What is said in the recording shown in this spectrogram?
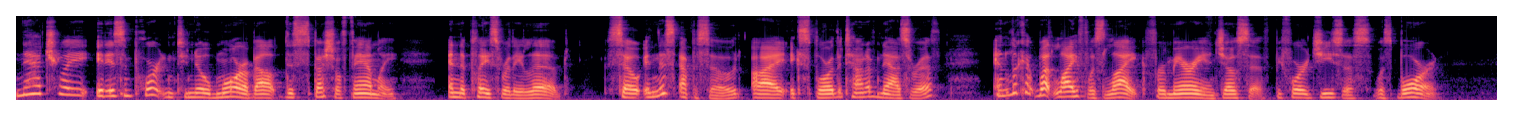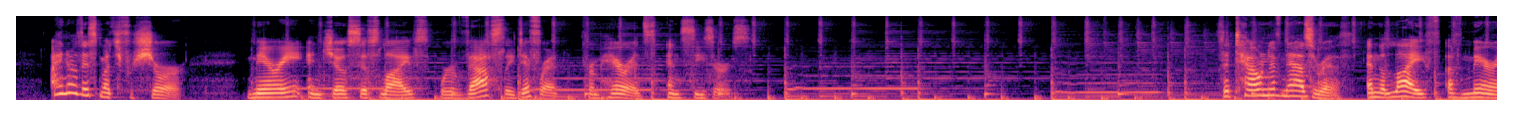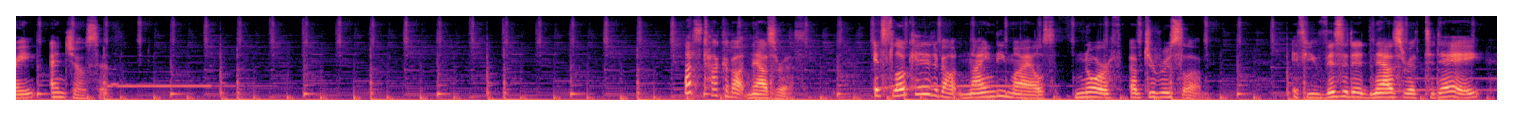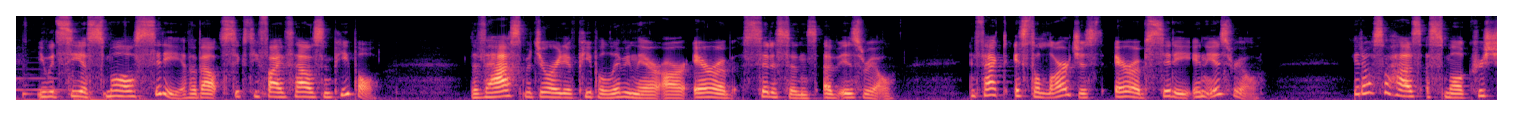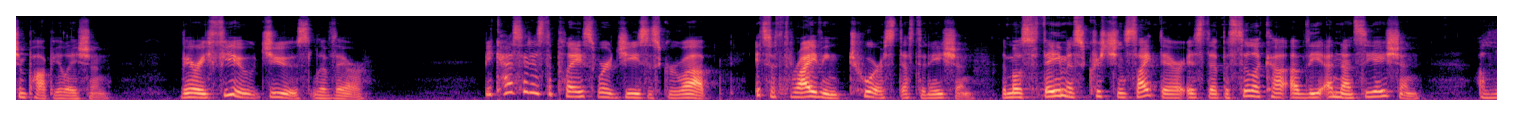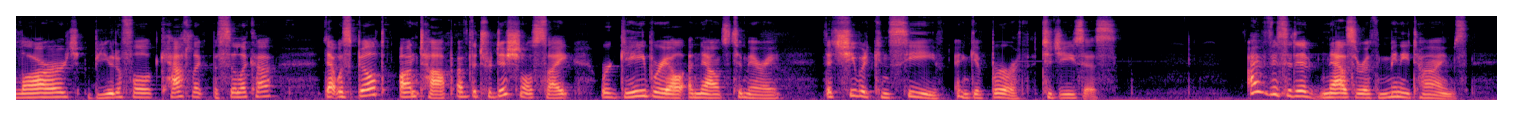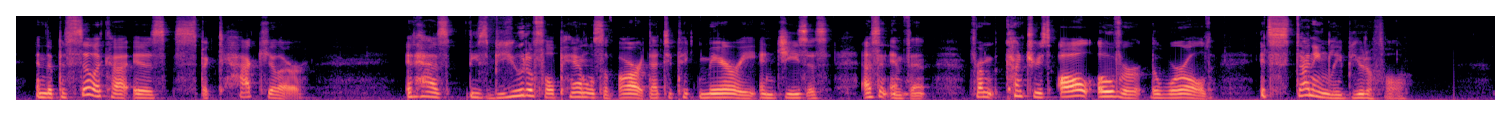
Naturally, it is important to know more about this special family and the place where they lived. So, in this episode, I explore the town of Nazareth and look at what life was like for Mary and Joseph before Jesus was born. I know this much for sure. Mary and Joseph's lives were vastly different from Herod's and Caesar's. The town of Nazareth, and the life of Mary and Joseph. Let's talk about Nazareth. It's located about 90 miles north of Jerusalem. If you visited Nazareth today, you would see a small city of about 65,000 people. The vast majority of people living there are Arab citizens of Israel. In fact, it's the largest Arab city in Israel. It also has a small Christian population. Very few Jews live there. Because it is the place where Jesus grew up, it's a thriving tourist destination. The most famous Christian site there is the Basilica of the Annunciation, a large, beautiful Catholic basilica that was built on top of the traditional site where Gabriel announced to Mary that she would conceive and give birth to Jesus. I've visited Nazareth many times, and the basilica is spectacular. It has these beautiful panels of art that depict Mary and Jesus as an infant from countries all over the world. It's stunningly beautiful.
